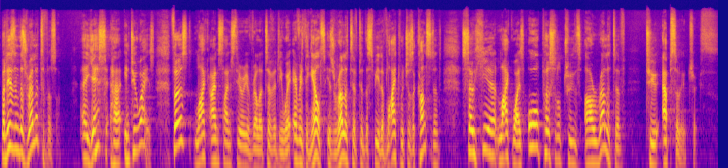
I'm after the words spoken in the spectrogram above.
But isn't this relativism? Uh, yes, uh, in two ways. First, like Einstein's theory of relativity, where everything else is relative to the speed of light, which is a constant, so here, likewise, all personal truths are relative to absolute truth.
